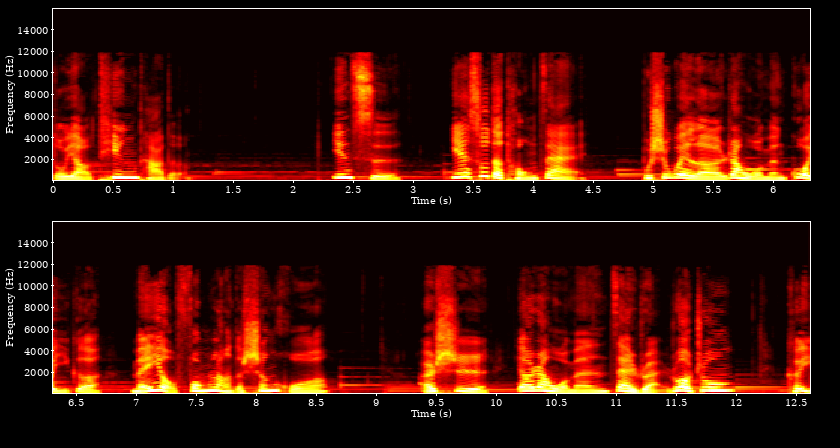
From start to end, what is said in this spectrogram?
都要听他的。因此，耶稣的同在。不是为了让我们过一个没有风浪的生活，而是要让我们在软弱中可以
